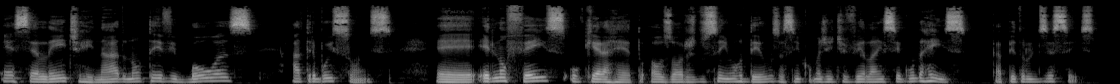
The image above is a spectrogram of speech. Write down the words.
excelente reinado, não teve boas atribuições. É, ele não fez o que era reto aos olhos do Senhor Deus, assim como a gente vê lá em 2 Reis, capítulo 16.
